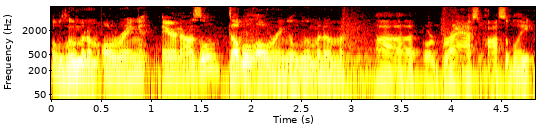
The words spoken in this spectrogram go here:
aluminum O-ring air nozzle, double O-ring aluminum uh, or brass possibly,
